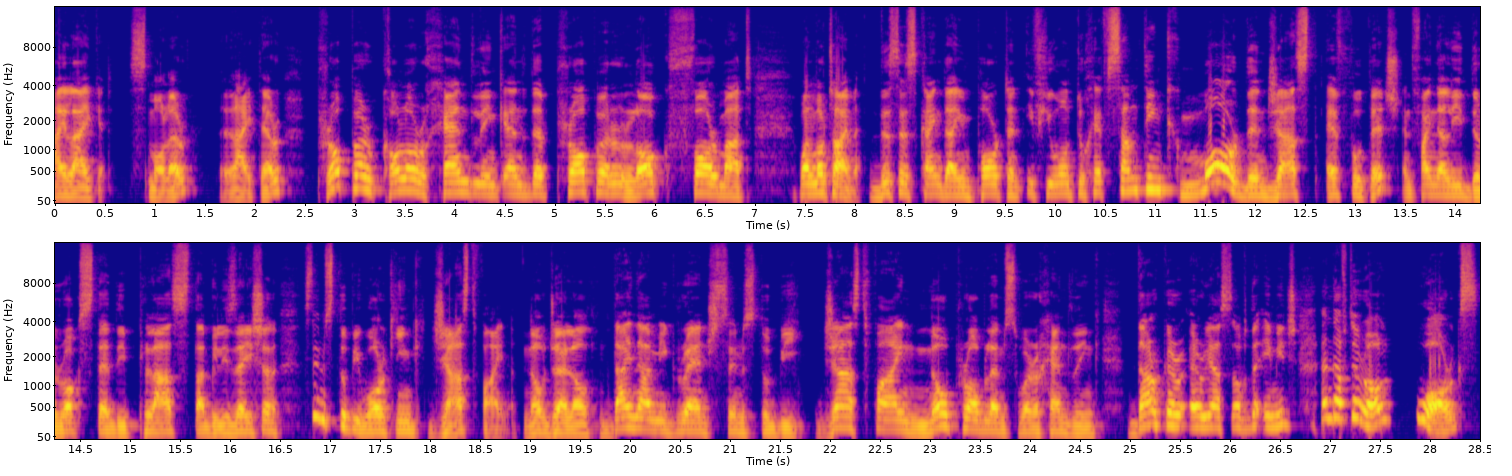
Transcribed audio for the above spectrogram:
I like it. Smaller, lighter, proper color handling and the proper log format. One more time, this is kinda important if you want to have something more than just a footage. And finally, the Rocksteady Plus stabilization seems to be working just fine. No jello, dynamic range seems to be just fine, no problems were handling darker areas of the image, and after all, works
